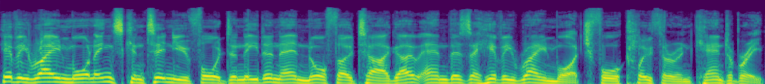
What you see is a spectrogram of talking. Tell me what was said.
Heavy rain warnings continue for Dunedin and North Otago, and there's a heavy rain watch for Clutha and Canterbury.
